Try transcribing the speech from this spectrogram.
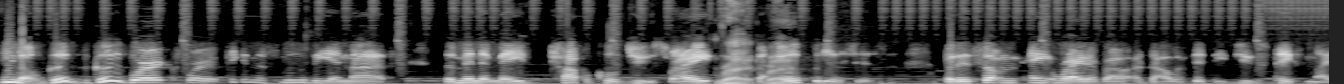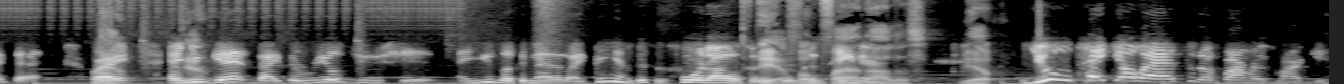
you know, good good work for picking the smoothie and not the Minute Maid tropical juice, right? Right, I know it's delicious, but it's something ain't right about a dollar fifty juice tasting like that, right? And you get like the real juice shit, and you looking at it like, damn, this is four dollars for this Yeah, four five dollars. Yep. You take your ass to the farmer's market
